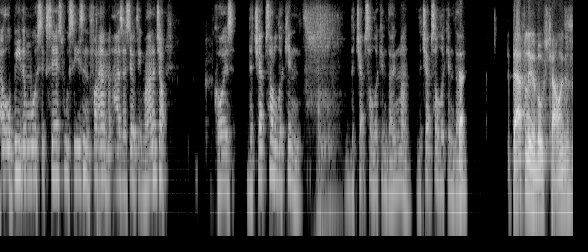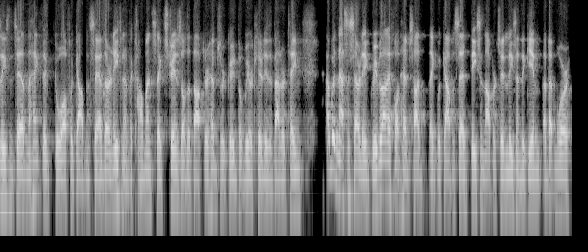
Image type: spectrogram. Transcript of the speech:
it will be the most successful season for him as a Celtic manager because the chips are looking, the chips are looking down, man. The chips are looking down. definitely the most challenging season, said, and I think they go off what Gavin said there, and even in the comments, like Strange of the Doctor, Hibs were good, but we were clearly the better team. I wouldn't necessarily agree with that. I thought Hibs had, like what Gavin said, decent opportunities in the game, a bit more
